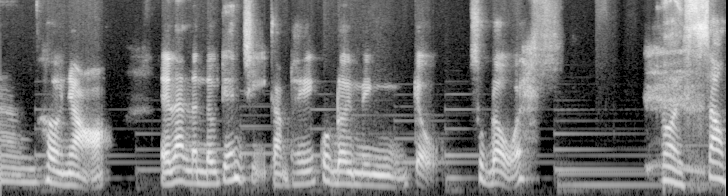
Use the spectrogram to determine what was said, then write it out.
ờ, hở nhỏ. Đấy là lần đầu tiên chị cảm thấy cuộc đời mình kiểu sụp đổ ấy. Rồi xong.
